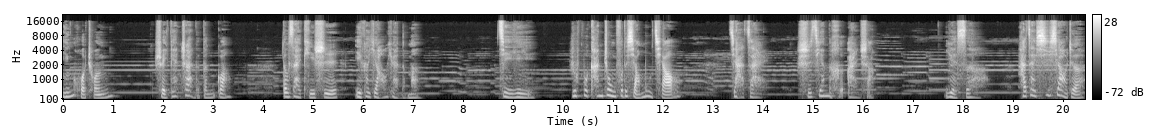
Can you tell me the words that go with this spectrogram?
萤火虫、水电站的灯光，都在提示一个遥远的梦。记忆如不堪重负的小木桥，架在时间的河岸上。月色还在嬉笑着。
